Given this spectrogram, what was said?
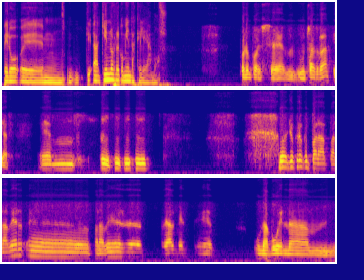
pero eh, ¿a quién nos recomiendas que leamos? Bueno, pues eh, muchas gracias. Bueno, yo creo que para para ver eh, para ver realmente una buena mm,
